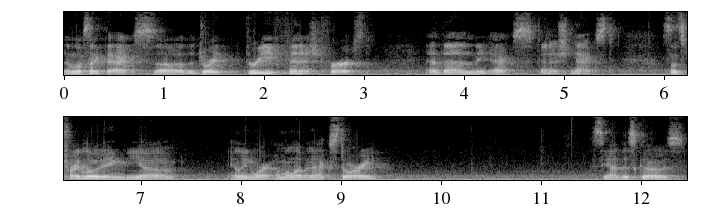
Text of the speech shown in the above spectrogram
It looks like the X, uh, the Droid 3 finished first and then the X finished next. So let's try loading the uh, Alienware M11X story. See how this goes.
